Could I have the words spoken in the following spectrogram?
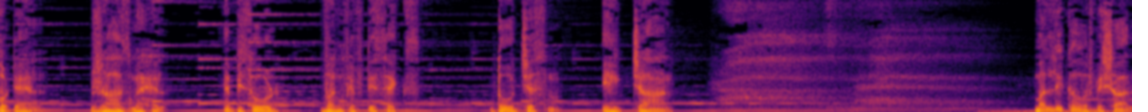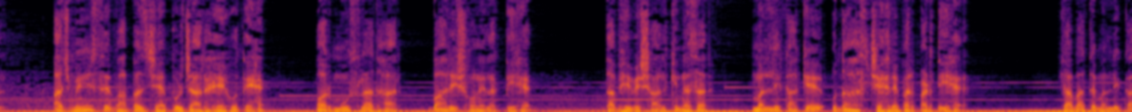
होटल, राजमहल, एपिसोड 156 दो जिस्म, एक जान। मल्लिका और विशाल अजमेर से वापस जयपुर जा रहे होते हैं और मूसलाधार बारिश होने लगती है। तभी विशाल की नज़र मल्लिका के उदास चेहरे पर पड़ती है। क्या बात है मल्लिका?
